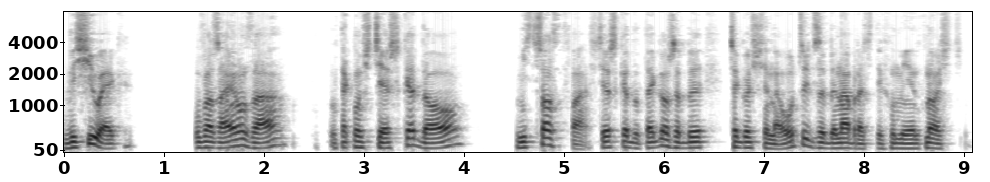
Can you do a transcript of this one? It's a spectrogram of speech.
Wysiłek uważają za taką ścieżkę do mistrzostwa, ścieżkę do tego, żeby czegoś się nauczyć, żeby nabrać tych umiejętności.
